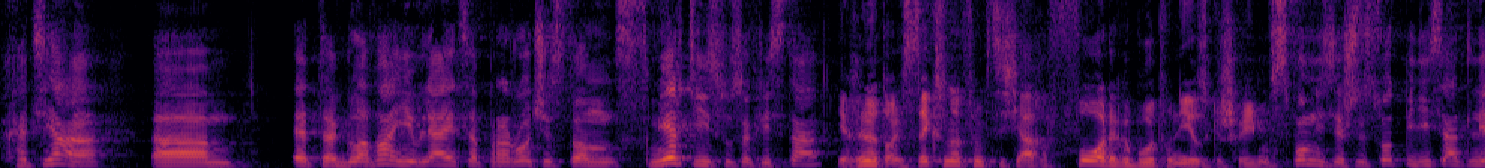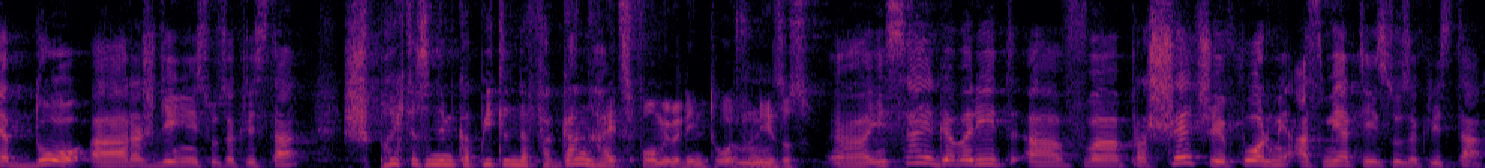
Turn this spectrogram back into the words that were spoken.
Хотя эм, эта глава является пророчеством смерти Иисуса Христа. ihr erinnert euch, 650 Jahre vor der Geburt von Jesus geschrieben, Вспомните, 650 лет до э, рождения Иисуса Христа spricht es in dem Kapitel in der Vergangenheitsform über den Tod von Jesus. э, Исаия говорит э, в прошедшей форме о смерти Иисуса Христа.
